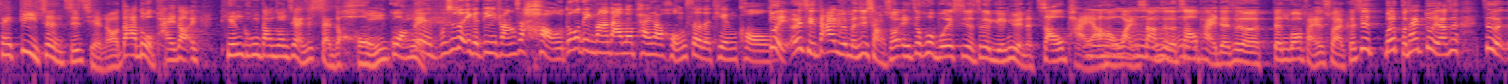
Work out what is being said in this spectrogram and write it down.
在地震之前哦，大家都有拍到哎。天空当中竟然是闪着红光哎！不是说一个地方，是好多地方，大家都拍到红色的天空。对，而且大家原本是想说，哎，这会不会是有这个远远的招牌啊？哈，晚上这个招牌的这个灯光反射出来，可是不不太对啊！这这个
